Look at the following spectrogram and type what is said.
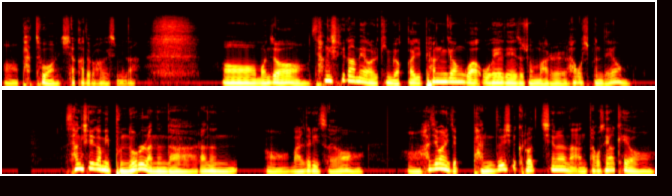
어, 파트 1 시작하도록 하겠습니다. 어, 먼저 상실감에 얽힌 몇 가지 편견과 오해에 대해서 좀 말을 하고 싶은데요. 상실감이 분노를 낳는다라는 어, 말들이 있어요. 어, 하지만 이제 반드시 그렇지는 않다고 생각해요.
